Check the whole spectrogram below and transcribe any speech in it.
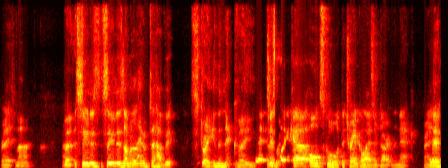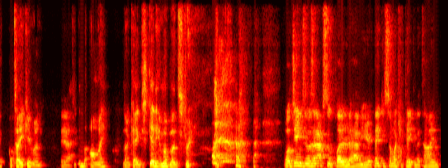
right? Nah. But as soon as, as soon as I'm allowed to have it, straight in the neck vein. Yeah, just like uh, old school with the tranquilizer dart in the neck, right? Yeah, I'll take it, man. Yeah. In the eye. I don't care. Just get it in my bloodstream. Well, James, it was an absolute pleasure to have you here. Thank you so much for taking the time.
